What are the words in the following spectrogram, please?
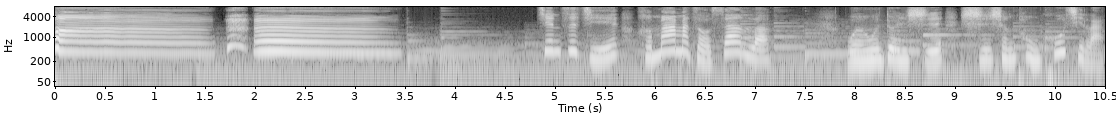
哇！见自己和妈妈走散了，文文顿时失声痛哭起来。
